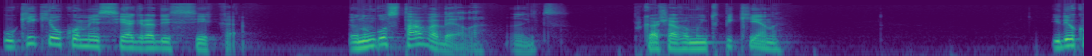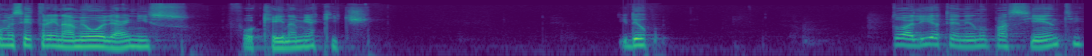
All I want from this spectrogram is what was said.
o que que eu comecei a agradecer, cara? Eu não gostava dela antes, porque eu achava muito pequena. E daí eu comecei a treinar meu olhar nisso. Foquei na minha kit. E deu. Tô ali atendendo um paciente.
